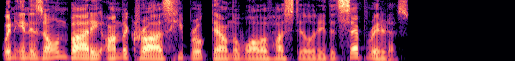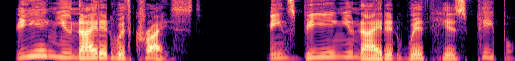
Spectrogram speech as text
when in his own body on the cross he broke down the wall of hostility that separated us. Being united with Christ means being united with his people.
